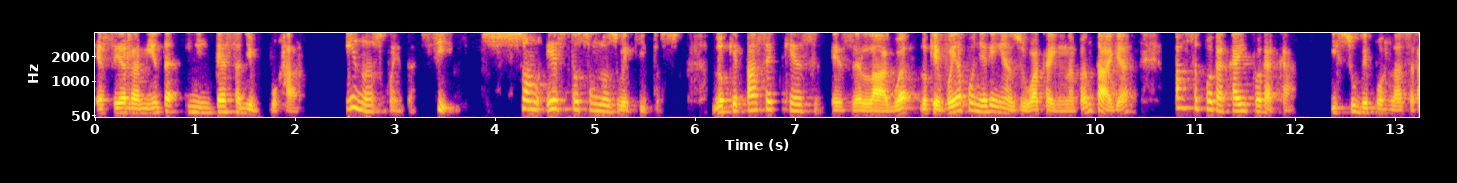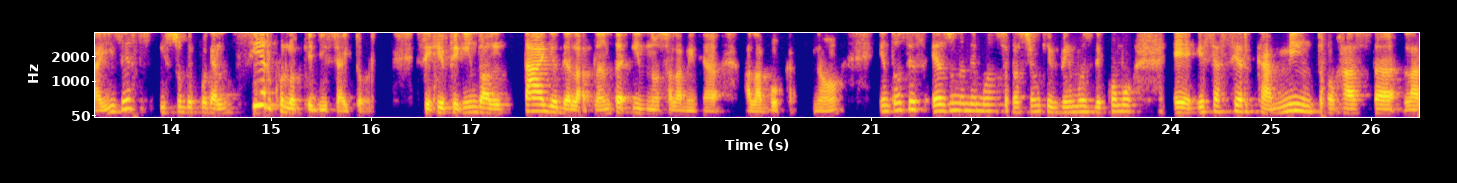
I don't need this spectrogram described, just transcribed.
esa herramienta y empieza a dibujar. Y nos cuenta, sí, son, estos son los huequitos. Lo que pasa es que es, es el agua, lo que voy a poner en azul acá en la pantalla, pasa por acá y por acá y sube por las raíces y sube por el círculo que dice Aitor, se refiriendo al tallo de la planta y no solamente a, a la boca, ¿no? Entonces es una demostración que vemos de cómo eh, ese acercamiento hasta la,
